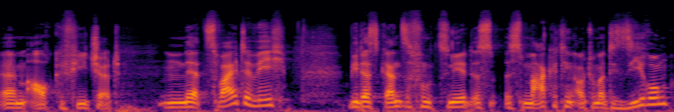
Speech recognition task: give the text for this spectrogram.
ähm, auch gefeatured. Der zweite Weg, wie das Ganze funktioniert, ist, ist Marketing-Automatisierung.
